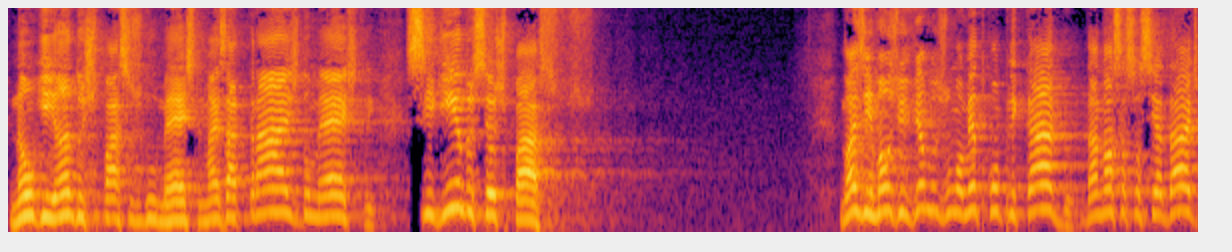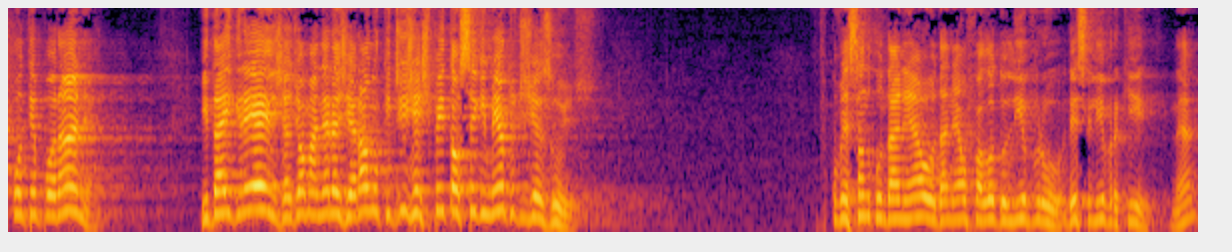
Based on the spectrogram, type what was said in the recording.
não guiando os passos do mestre, mas atrás do mestre, seguindo os seus passos. Nós, irmãos, vivemos um momento complicado da nossa sociedade contemporânea e da igreja de uma maneira geral no que diz respeito ao segmento de Jesus. Conversando com o Daniel, o Daniel falou do livro, desse livro aqui, né?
